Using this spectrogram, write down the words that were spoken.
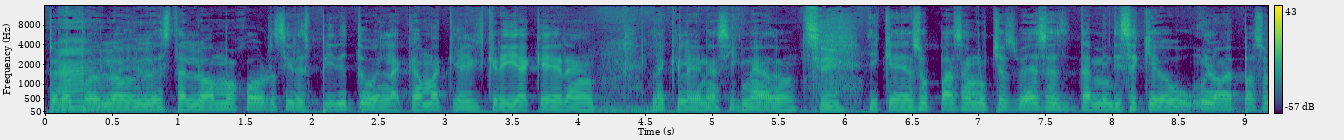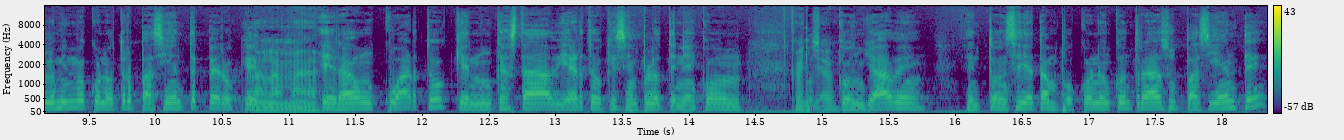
pero Ah, pues lo, lo instaló a lo mejor si el espíritu en la cama que él creía que era la que le habían asignado. Sí. Y que eso pasa muchas veces. También dice que uh, lo, pasó lo mismo con otro paciente, pero que era un cuarto que nunca estaba abierto, que siempre lo tenían con, Con pues, llave. con llave. Entonces ella tampoco no encontraba a su paciente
